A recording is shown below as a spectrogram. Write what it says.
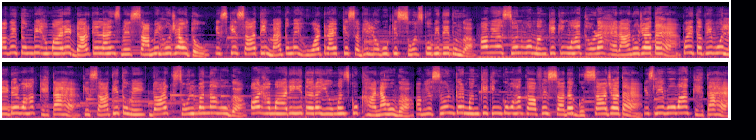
अगर तुम भी हमारे डार्क अलायंस में शामिल हो जाओ तो। इसके साथ ही मैं तुम्हें हुआ ट्राइब के सभी लोगों की सोल्स को भी दे दूँगा। अब यह सुन वो मंकी किंग वहाँ थोड़ा हैरान हो जाता है, पर तभी वो लीडर वहाँ कहता है कि साथ ही तुम्हें डार्क सोल बनना होगा और हमारी ही तरह ह्यूमंस को खाना होगा। अब यह सुनकर मंकी किंग को वहाँ काफ़ी ज़्यादा गुस्सा आ जाता है, इसलिए वो वहाँ कहता है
